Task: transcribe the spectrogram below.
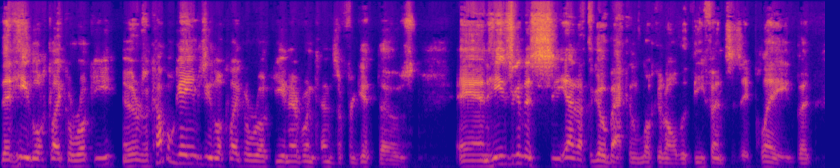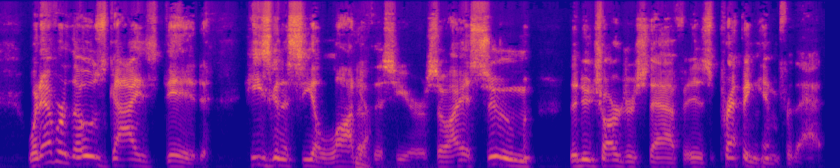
that he looked like a rookie. And there was a couple games he looked like a rookie, and everyone tends to forget those. And he's going to see. I'd have to go back and look at all the defenses they played, but whatever those guys did, he's going to see a lot yeah. of this year. So I assume the new Chargers staff is prepping him for that.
